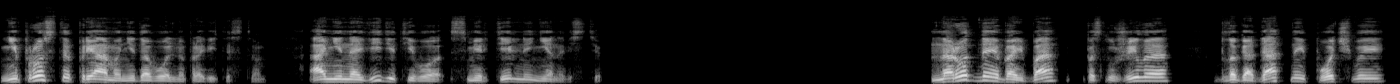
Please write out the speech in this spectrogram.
не просто прямо недовольна правительством, а ненавидит его смертельной ненавистью. Народная борьба послужила благодатной почвой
